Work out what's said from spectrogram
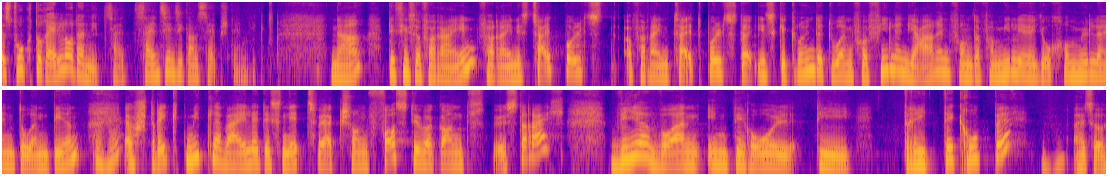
strukturell oder nicht? Seien sind Sie ganz selbstständig? Na, das ist ein Verein. Verein ist Zeitpolster, Verein Zeitpolster ist gegründet worden vor vielen Jahren von der Familie Jochum Müller in Dornbirn. Mhm. Er streckt mittlerweile das Netzwerk schon fast über ganz Österreich. Wir waren in Tirol die dritte Gruppe also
